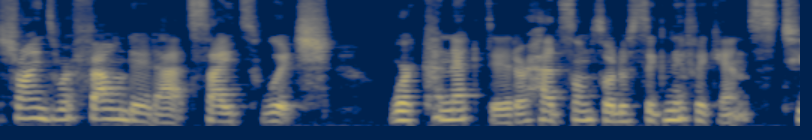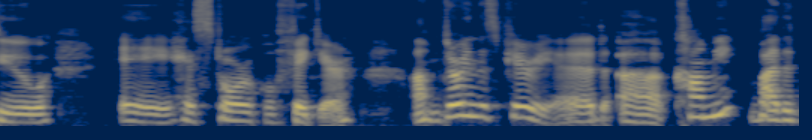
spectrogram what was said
shrines were founded at sites which were connected or had some sort of significance to a historical figure. Um, during this period, uh, kami, by the,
